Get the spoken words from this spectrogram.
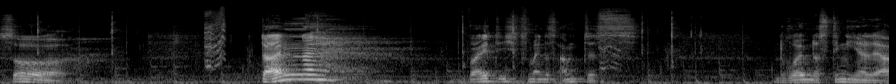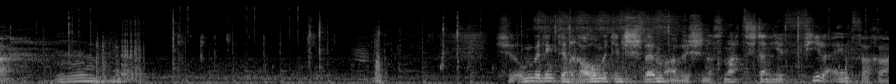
So. Dann weite ich zu meines Amtes und räume das Ding hier leer. Ich will unbedingt den Raum mit den Schwämmen erwischen. Das macht sich dann hier viel einfacher.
